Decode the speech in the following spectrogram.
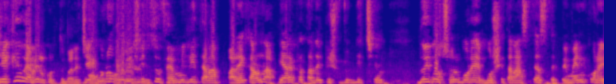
যে কেউ অ্যাভেল করতে পারে। যে কোনো. ফ্যামিলি তারা পারে। কারণ আপনি আর একটা তাদেরকে সুযোগ দিচ্ছেন। দুই বছর পরে বসে তারা আস্তে আস্তে পেমেন্ট করে।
